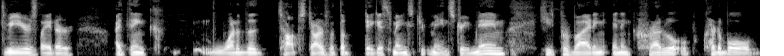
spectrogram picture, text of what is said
three years later, I think one of the top stars with the biggest mainstream, mainstream name. He's providing an incredible, incredible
